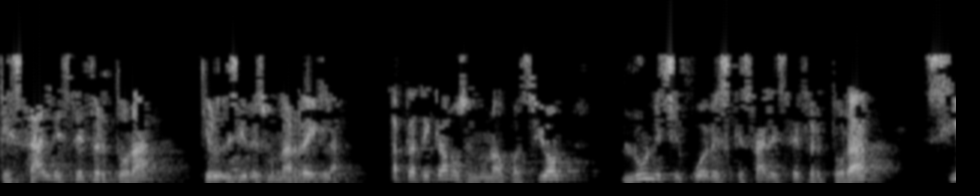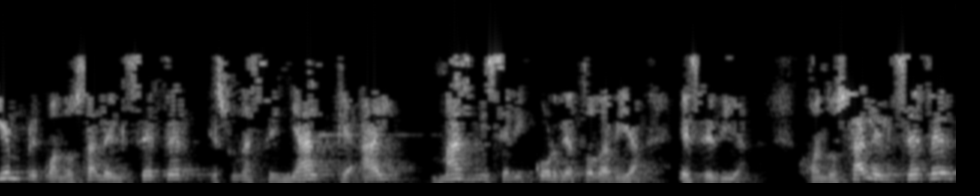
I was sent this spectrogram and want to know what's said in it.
que sale Sefer Torah, quiero decir, es una regla. La platicamos en una ocasión, lunes y jueves que sale Sefer Torah, Siempre cuando sale el Sefer es una señal que hay más misericordia todavía ese día. Cuando sale el Sefer,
